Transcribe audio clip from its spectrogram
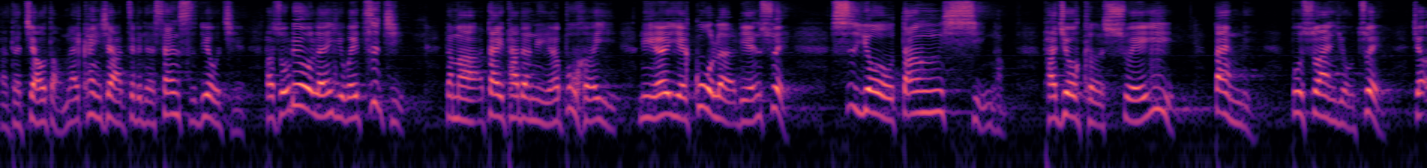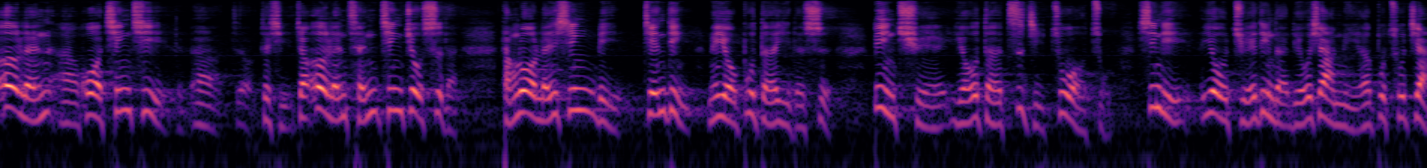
啊的教导。我们来看一下这边的三十六节，他说：“六人以为自己那么待他的女儿不合宜，女儿也过了年岁，事又当行，他就可随意办理，不算有罪。叫二人呃或亲戚呃这这些叫二人成亲就是了。倘若人心里坚定，没有不得已的事，并且由得自己做主。”心里又决定的留下女儿不出嫁，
